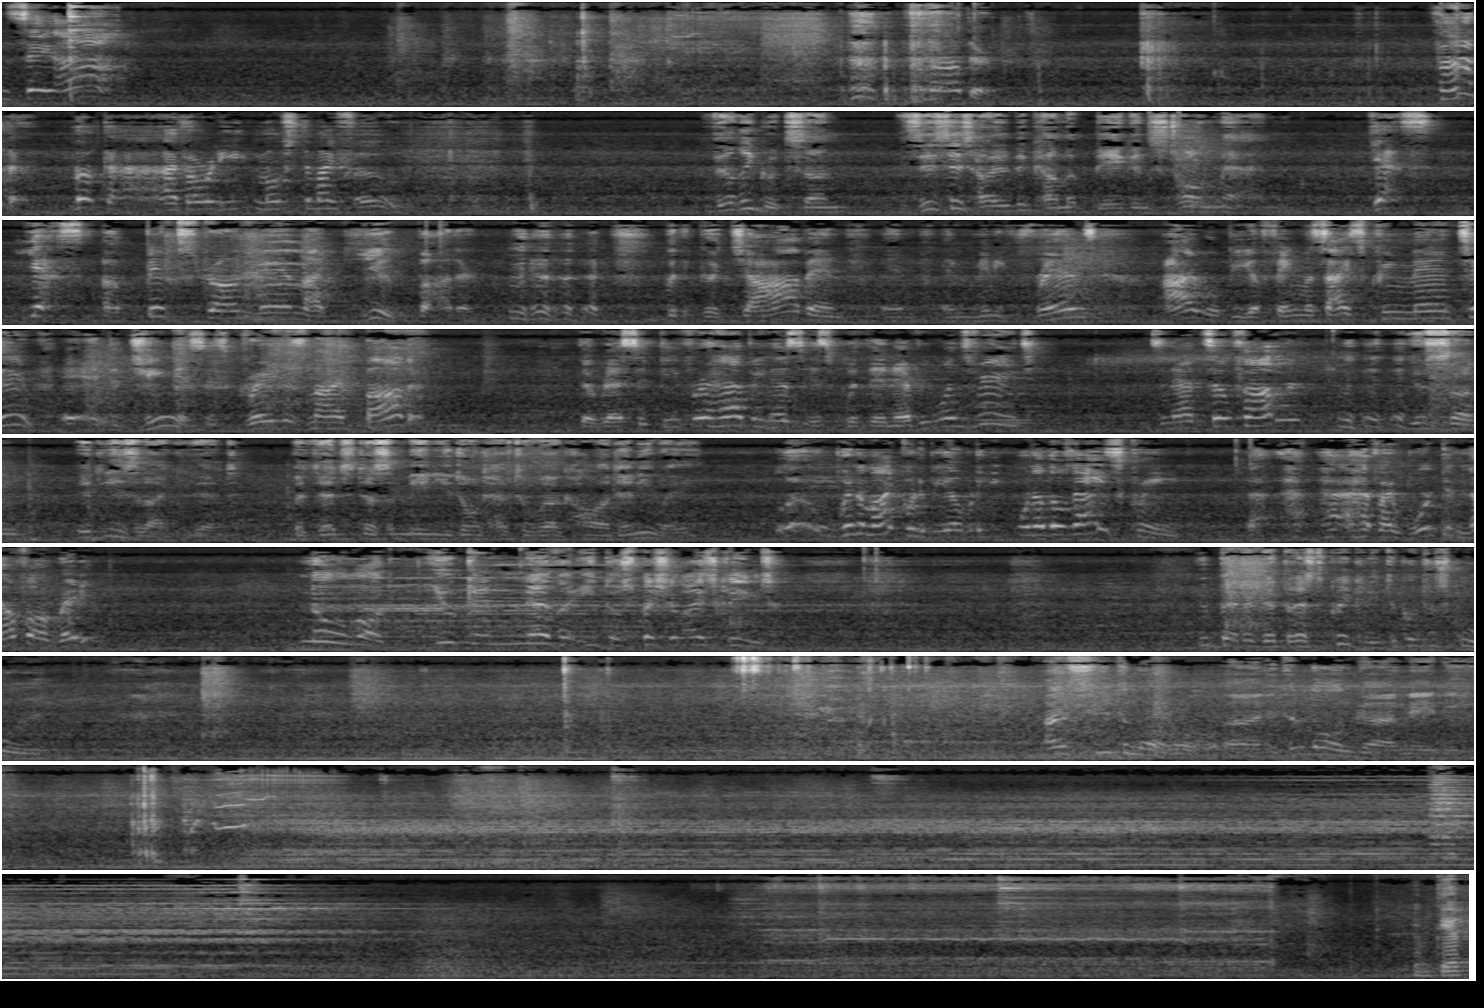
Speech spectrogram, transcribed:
And say ah. Father. Father, look, I- I've already eaten most of my food. Very good, son. This is how you become a big and strong man. Yes, yes, a big, strong man like you, Father. With a good job and, and, and many friends, I will be a famous ice cream man too, and a genius as great as my father. The recipe for happiness is within everyone's reach. Isn't that so, Father? Yes, son, it is like that. But that doesn't mean you don't have to work hard anyway. Well, when am I going to be able to eat one of those ice cream? Uh, ha- have I worked enough already? No, Rod, you can never eat those special ice creams. You better get dressed quickly to go to school. I'll see you tomorrow, a little longer, maybe. Liên tiếp.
